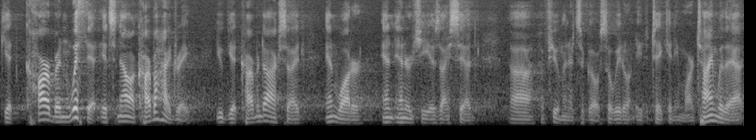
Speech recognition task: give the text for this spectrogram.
get carbon with it. It's now a carbohydrate. You get carbon dioxide and water and energy, as I said uh, a few minutes ago, so we don't need to take any more time with that.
